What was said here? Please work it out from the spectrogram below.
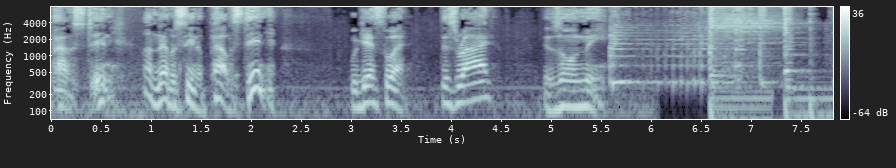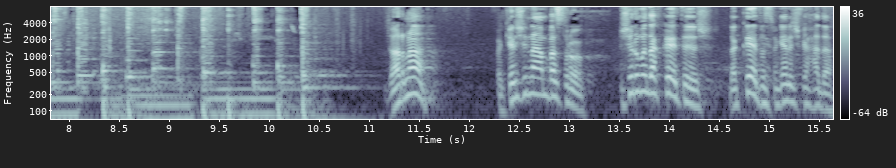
Palestinian? I've never seen a Palestinian. Well, guess what? This ride is on me. جارنا فكرش اني عم بصرخ شنو ما دقيتش دقيت بس ما كانش في حدا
